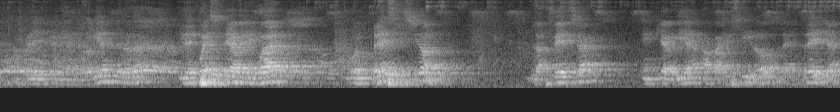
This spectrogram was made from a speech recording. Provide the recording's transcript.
estos reyes que venían del oriente, ¿verdad? Y después de averiguar con precisión la fecha en que había aparecido la estrella,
